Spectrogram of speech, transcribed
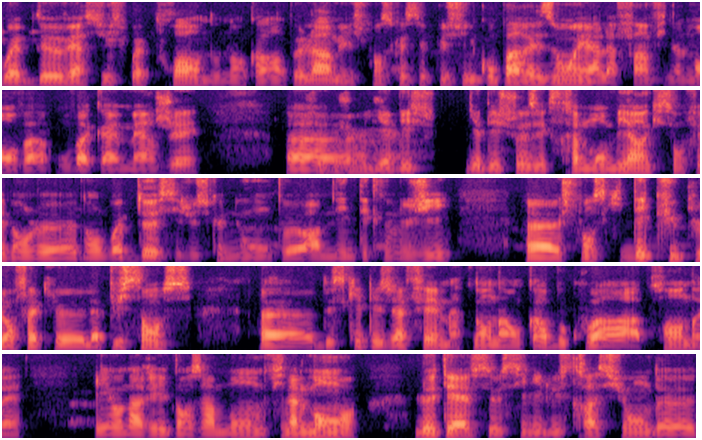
Web 2 versus Web 3, on en est encore un peu là, mais je pense que c'est plus une comparaison et à la fin, finalement, on va, on va quand même merger. Euh, il y, a des, il y a des choses extrêmement bien qui sont faites dans le, dans le Web 2. C'est juste que nous, on peut amener une technologie, euh, je pense, qui décuple en fait la puissance euh, de ce qui est déjà fait. Maintenant, on a encore beaucoup à apprendre et, et on arrive dans un monde, finalement, l'ETF, c'est aussi l'illustration mmh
